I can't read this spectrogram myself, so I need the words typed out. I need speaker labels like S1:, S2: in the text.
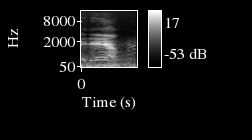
S1: Lay down.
